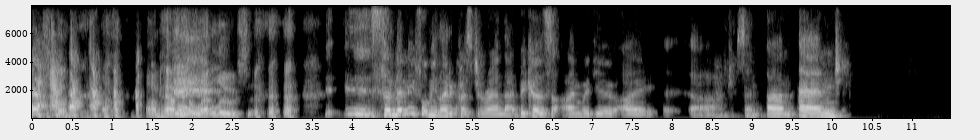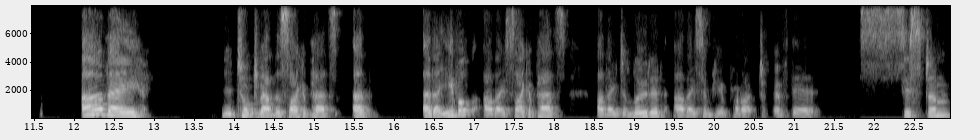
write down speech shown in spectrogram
so, I'm happy to let loose. so let me formulate a question around that because I'm with you. I uh, 100%. Um, and are they? You talked about the psychopaths. Are, are they evil? Are they psychopaths? Are they deluded? Are they simply a product of their system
